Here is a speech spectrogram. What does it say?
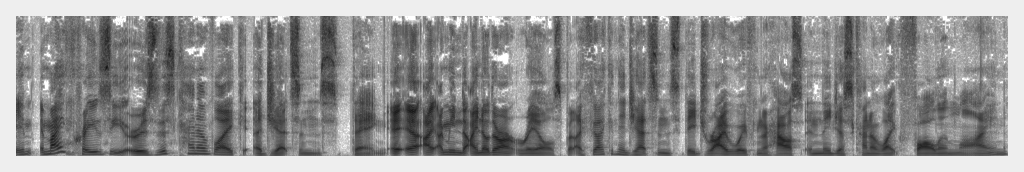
Am, am I crazy, or is this kind of like a Jetsons thing? I, I, I mean, I know there aren't rails, but I feel like in the Jetsons, they drive away from their house and they just kind of like fall in line,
